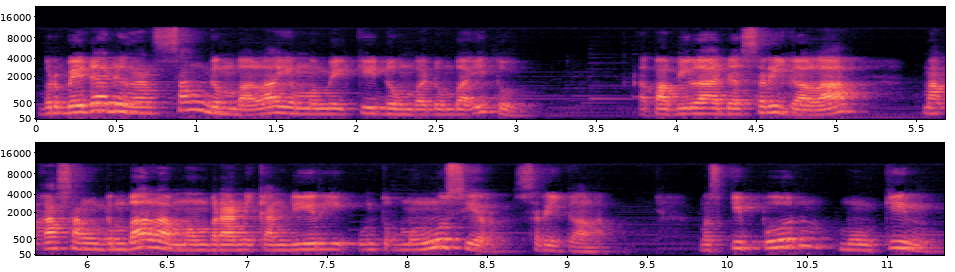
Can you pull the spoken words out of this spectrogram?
Berbeda dengan sang gembala yang memiliki domba-domba itu. Apabila ada serigala, maka sang gembala memberanikan diri untuk mengusir serigala. Meskipun mungkin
